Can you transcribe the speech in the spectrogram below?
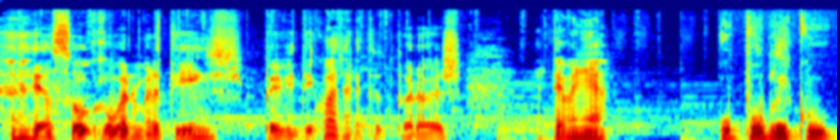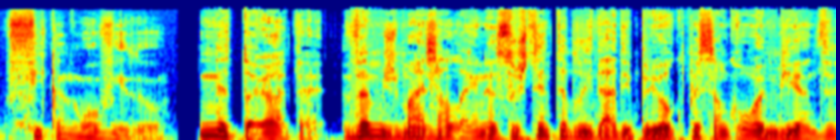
Eu sou o Ruben Martins, P24 é tudo por hoje. Até amanhã. O público fica no ouvido. Na Toyota, vamos mais além na sustentabilidade e preocupação com o ambiente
